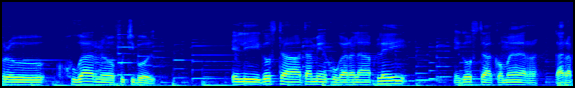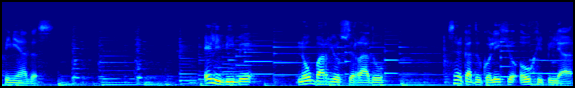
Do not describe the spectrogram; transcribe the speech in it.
por jugar no fútbol. Él gusta también jugar a la play y gusta comer garrapiñadas. Él vive en un barrio cerrado cerca del colegio Oji Pilar.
